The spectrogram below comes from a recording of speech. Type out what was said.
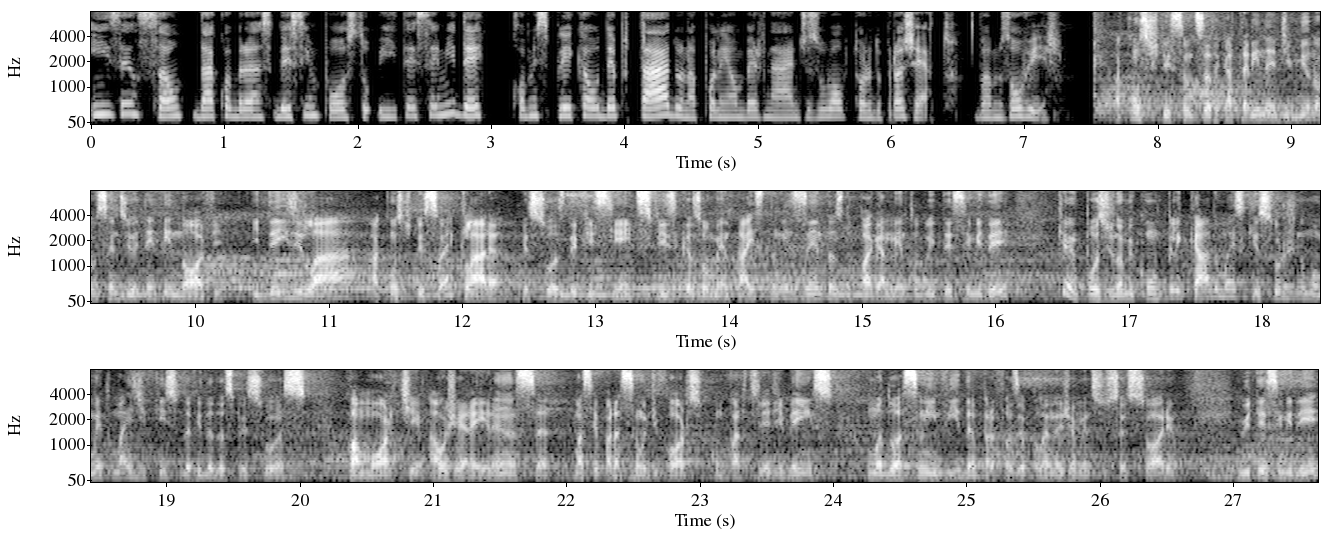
isenção da cobrança desse imposto ITCMD, como explica o deputado Napoleão Bernardes, o autor do projeto. Vamos ouvir. A Constituição de Santa Catarina é de 1989 e desde lá a Constituição é clara: pessoas deficientes físicas ou mentais estão isentas do pagamento do ITCMD, que é um imposto de nome complicado, mas que surge no momento mais difícil da vida das pessoas, com a morte ao gerar herança, uma separação, divórcio, compartilha de bens, uma doação em vida para fazer o planejamento sucessório. E o ITCMD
